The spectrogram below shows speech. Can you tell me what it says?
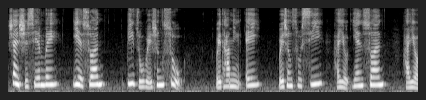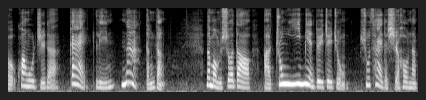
膳食纤维、叶酸、B 族维生素、维他命 A、维生素 C，还有烟酸，还有矿物质的钙、磷、钠等等。那么我们说到啊，中医面对这种蔬菜的时候呢，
